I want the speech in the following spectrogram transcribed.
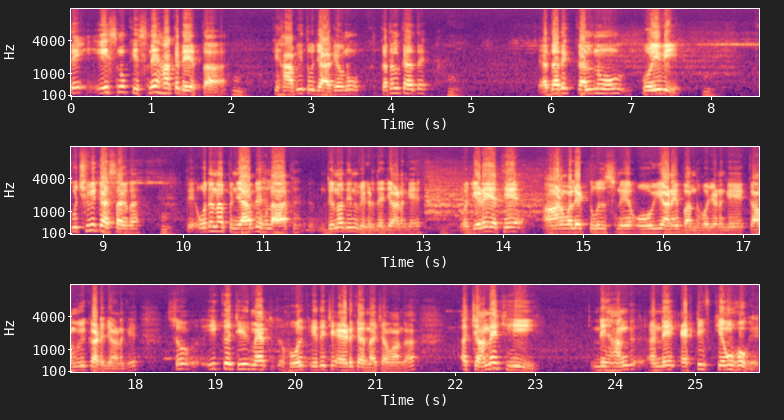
ਤੇ ਇਸ ਨੂੰ ਕਿਸਨੇ ਹੱਕ ਦੇ ਦਿੱਤਾ? ਕਿ ਹਾਂ ਵੀ ਤੂੰ ਜਾ ਕੇ ਉਹਨੂੰ ਕਤਲ ਕਰ ਦੇ। ਏਦਾਂ ਦੇ ਕੱਲ ਨੂੰ ਕੋਈ ਵੀ ਕੁਝ ਵੀ ਕਰ ਸਕਦਾ। ਤੇ ਉਹਦੇ ਨਾਲ ਪੰਜਾਬ ਦੇ ਹਾਲਾਤ ਦਿਨੋ ਦਿਨ ਵਿਗੜਦੇ ਜਾਣਗੇ। ਉਹ ਜਿਹੜੇ ਇੱਥੇ ਆਉਣ ਵਾਲੇ ਟੂਰਿਸਟ ਨੇ ਉਹ ਵੀ ਆਣੇ ਬੰਦ ਹੋ ਜਾਣਗੇ ਕੰਮ ਵੀ ਘਟ ਜਾਣਗੇ। ਸੋ ਇੱਕ ਚੀਜ਼ ਮੈਂ ਹੋਰ ਇਹਦੇ ਚ ਐਡ ਕਰਨਾ ਚਾਹਾਂਗਾ। ਅਚਾਨਕ ਹੀ ਨਿਹੰਗ ਅਨੇਕ ਐਕਟਿਵ ਕਿਉਂ ਹੋ ਗਏ?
